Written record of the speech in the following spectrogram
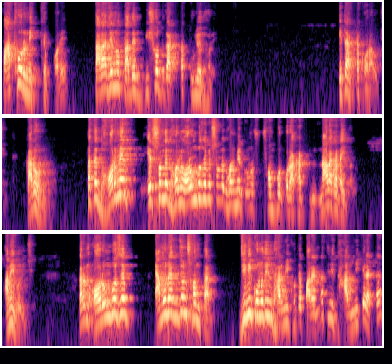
পাথর নিক্ষেপ করে, তারা যেন তাদের বিষদগাটটা তুলে ধরে। এটা একটা করা উচিত। কারণ তাতে ধর্মের, এর সঙ্গে ধর্মে অরঙ্গজেবের সঙ্গে ধর্মের কোনো সম্পর্ক রাখা, না রাখাটাই ভালো। আমি বলছি। কারণ অরঙ্গজেব এমন একজন সন্তান, যিনি কোনোদিন ধার্মিক হতে পারেন না, তিনি ধার্মিকের একটা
